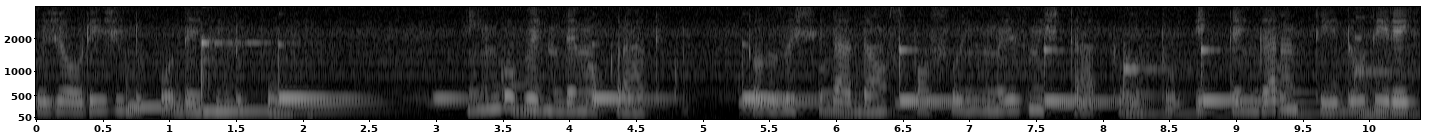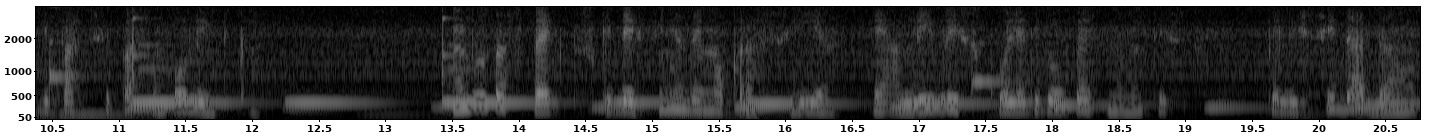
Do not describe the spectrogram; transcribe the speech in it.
cuja origem do poder vem do povo. Em um governo democrático, todos os cidadãos possuem o mesmo estatuto e têm garantido o direito de participação política. Um dos aspectos que define a democracia é a livre escolha de governantes pelos cidadãos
